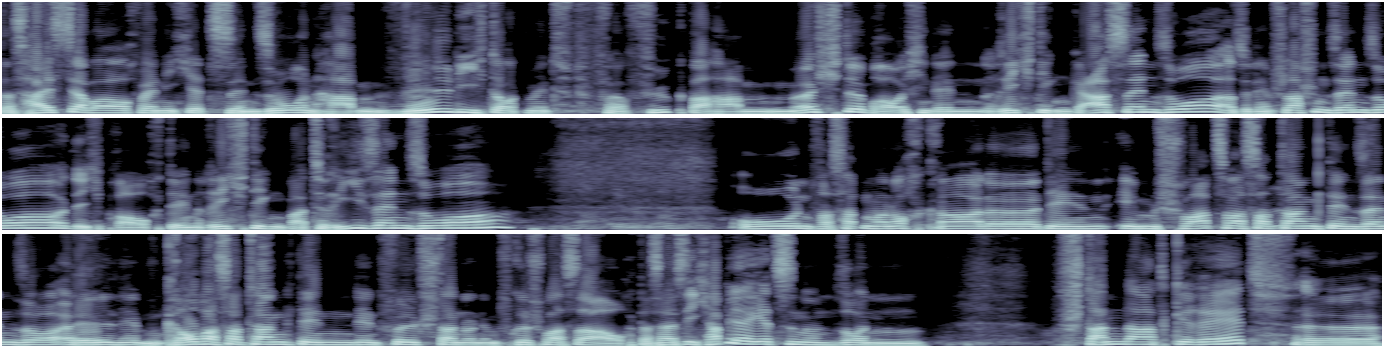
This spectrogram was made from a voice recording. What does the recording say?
Das heißt ja aber auch, wenn ich jetzt Sensoren haben will, die ich dort mit verfügbar haben möchte, brauche ich den richtigen Gassensor, also den Flaschensensor. Ich brauche den richtigen Batteriesensor. Und was hatten wir noch gerade? Den im Schwarzwassertank, den Sensor, äh, im Grauwassertank, den, den Füllstand und im Frischwasser auch. Das heißt, ich habe ja jetzt so ein Standardgerät äh,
